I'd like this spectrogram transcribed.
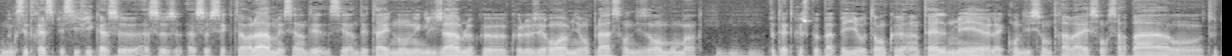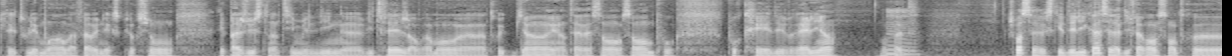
Donc c'est très spécifique à ce, à ce, à ce secteur-là, mais c'est un, un détail non négligeable que, que le gérant a mis en place en disant, bon, bah, peut-être que je peux pas payer autant qu'un tel, mais euh, les conditions de travail sont sympas, on, toutes les, tous les mois on va faire une excursion et pas juste un team building vite fait, genre vraiment un truc bien et intéressant ensemble pour, pour créer des vrais liens, en mm. fait. Je pense que ce qui est délicat, c'est la différence entre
